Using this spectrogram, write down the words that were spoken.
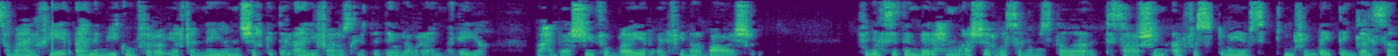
صباح الخير. أهلا بيكم في الرؤية الفنية من شركة الأهلي فارس لتداول الأوراق المالية واحد وعشرين فبراير ألفين أربعة وعشرين. في جلسة امبارح المؤشر وصل لمستوى التسعة وعشرين ألف ستمية وستين في بداية الجلسة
